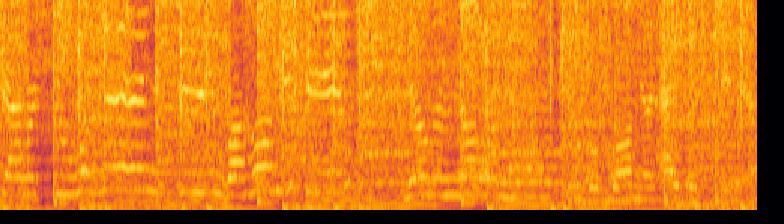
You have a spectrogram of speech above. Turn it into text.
참을 수 없는 이끌림과 호기심. 명은 너와 나 두고 보면 알겠지.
